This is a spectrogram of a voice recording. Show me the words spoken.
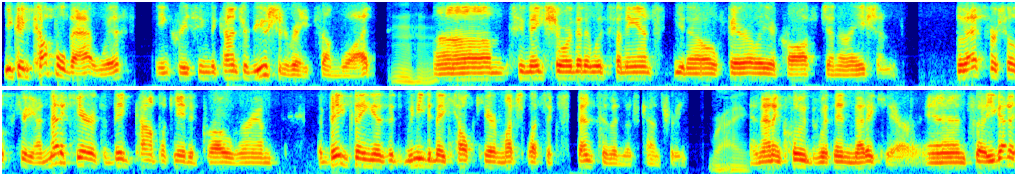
You could couple that with increasing the contribution rate somewhat Mm-hmm. um, to make sure that it was financed, you know, fairly across generations. So that's for Social Security. On Medicare, it's a big, complicated program. The big thing is that we need to make health care much less expensive in this country, Right. and that includes within Medicare. And so you got to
